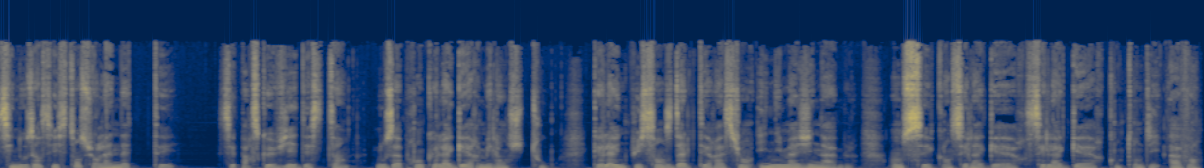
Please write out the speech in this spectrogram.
Si nous insistons sur la netteté, c'est parce que vie et destin nous apprend que la guerre mélange tout, qu'elle a une puissance d'altération inimaginable. On sait quand c'est la guerre, c'est la guerre quand on dit avant.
